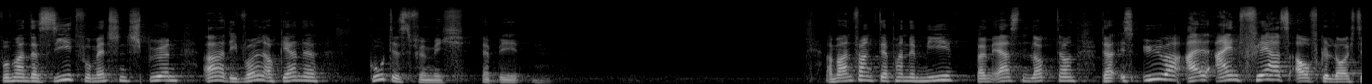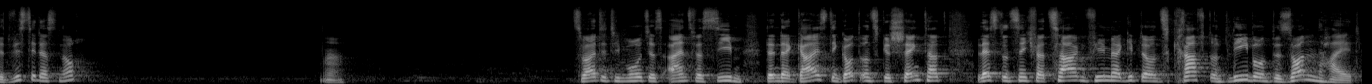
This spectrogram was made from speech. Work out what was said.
wo man das sieht, wo Menschen spüren, ah, die wollen auch gerne Gutes für mich erbeten? Am Anfang der Pandemie, beim ersten Lockdown, da ist überall ein Vers aufgeleuchtet. Wisst ihr das noch? Ah. 2. Timotheus 1, Vers 7. Denn der Geist, den Gott uns geschenkt hat, lässt uns nicht verzagen, vielmehr gibt er uns Kraft und Liebe und Besonnenheit.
